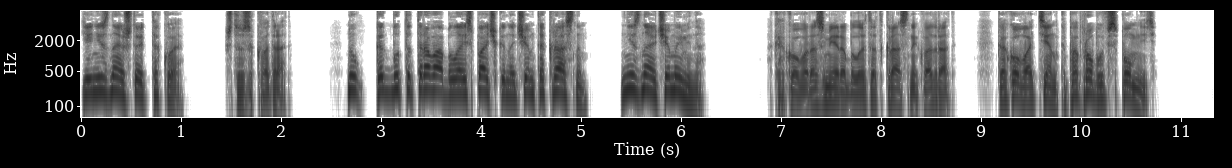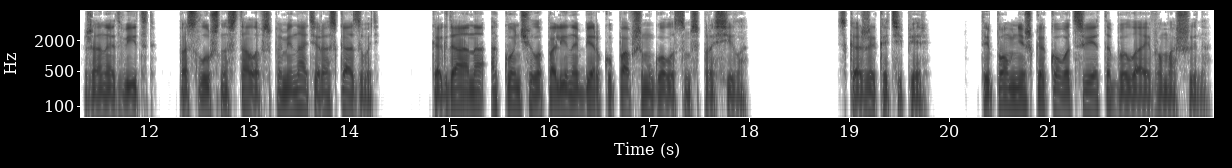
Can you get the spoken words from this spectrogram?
Я не знаю, что это такое. Что за квадрат? Ну, как будто трава была испачкана чем-то красным. Не знаю, чем именно. А какого размера был этот красный квадрат? Какого оттенка? Попробуй вспомнить. Жанет Витт послушно стала вспоминать и рассказывать. Когда она окончила, Полина Берг упавшим голосом спросила. «Скажи-ка теперь, ты помнишь, какого цвета была его машина?»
